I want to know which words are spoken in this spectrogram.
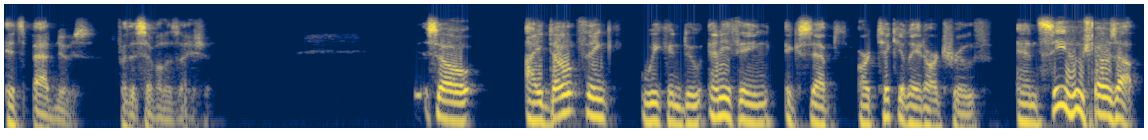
it's bad news for the civilization. So I don't think we can do anything except articulate our truth and see who shows up.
